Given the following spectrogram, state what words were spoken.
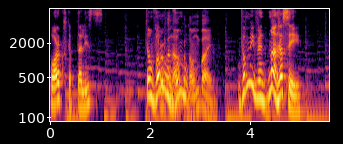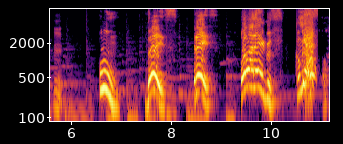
Porcos capitalistas. Então vamos, eu não, eu vamos, tomo um banho. vamos inventar. Mano, já sei. Hum. Um, dois, três. Olá, leigos! Começou!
